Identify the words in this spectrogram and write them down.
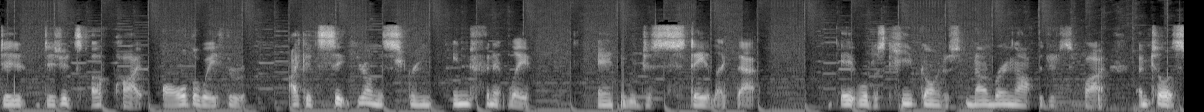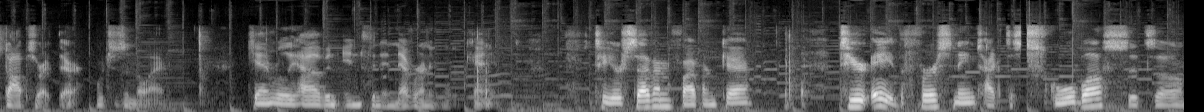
di digits of pi all the way through. I could sit here on the screen infinitely and it would just stay like that. It will just keep going, just numbering off the digits until it stops right there, which is annoying. Can't really have an infinite never-ending loop, can you? Tier 7, 500k. Tier 8, the first name tag, it's a school bus. It's, uh,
